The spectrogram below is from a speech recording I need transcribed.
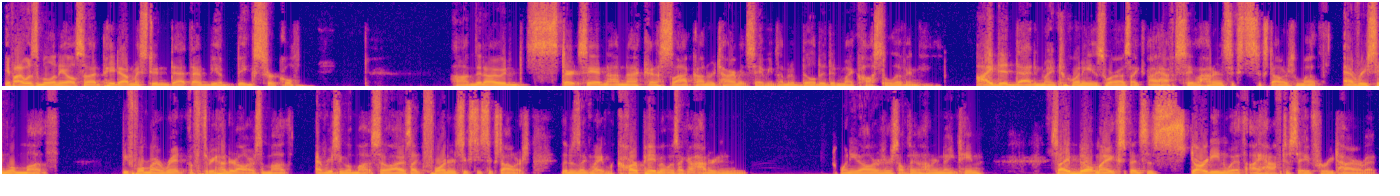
If I was a millennial, so I'd pay down my student debt, that would be a big circle. Um, then I would start saying, I'm not going to slack on retirement savings. I'm going to build it in my cost of living. I did that in my 20s where I was like, I have to save $166 a month every single month before my rent of $300 a month every single month. So I was like $466. Then it was like my car payment was like $120 or something, 119. So I built my expenses starting with I have to save for retirement.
